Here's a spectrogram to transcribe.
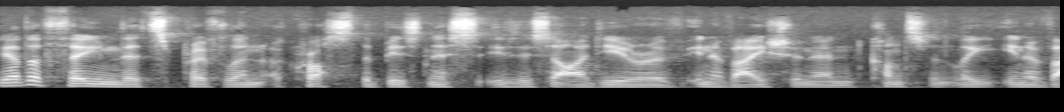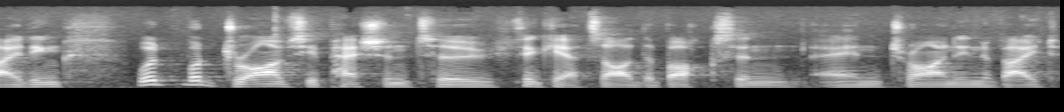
The other theme that's prevalent across the business is this idea of innovation and constantly innovating. What, what drives your passion to think outside the box and, and try and innovate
